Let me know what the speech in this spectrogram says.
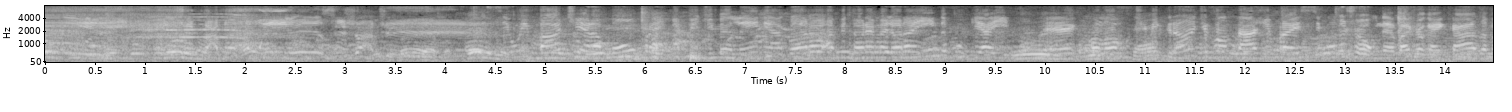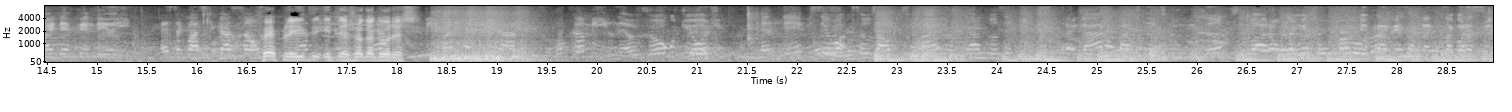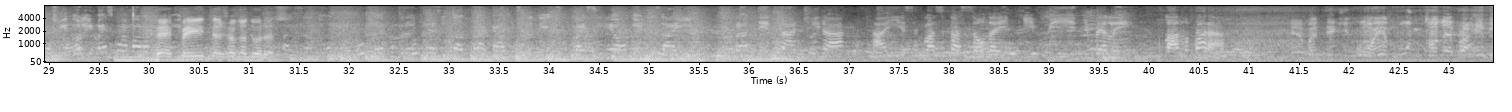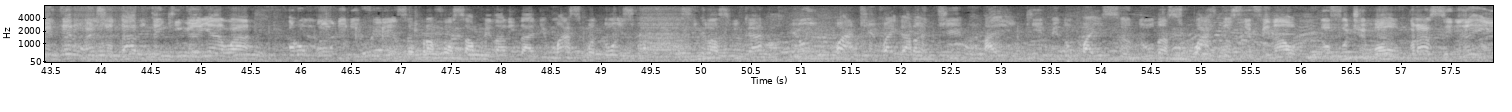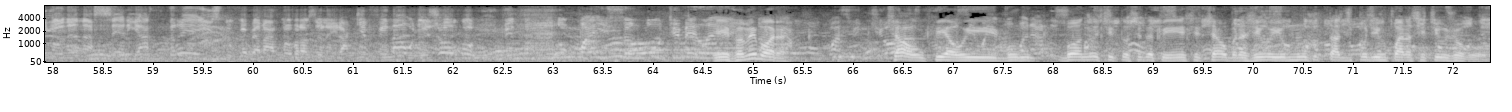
Resultado ruim esse, Jade. Se o empate era bom para a equipe de Belém, né, agora a vitória é melhor ainda, porque aí é, coloca o time em grande vantagem para esse segundo jogo, né? Vai jogar em casa, vai defender aí essa classificação. Fair play entre as jogadoras. Bem mais complicado o caminho, né? O jogo de hoje né, teve seu, seus altos e baixos, né? As duas equipes se entregaram doaram muito. Deu para ver as atletas agora sentindo ali, mas comemorando Fair muito. jogadoras. Um grande resultado cá. O vai se reorganizar aí para tentar tirar aí essa classificação da equipe de Belém lá no Pará. É, vai ter que correr muito, né, pra reverter o resultado. Tem que ganhar lá por um gol de diferença pra forçar a penalidade máxima, dois gols se classificar. E o empate vai garantir a equipe do Paysandu nas quartas de final do futebol brasileiro, né, na Série A3 do Campeonato Brasileiro. Aqui, final de jogo, vitória do Paysandu de Belém. E vamos embora. Acabou com as 20 horas. Tchau, Piauí. Os boa noite, torcida piense. Tchau, Brasil. E o mundo está disponível para assistir o jogo.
